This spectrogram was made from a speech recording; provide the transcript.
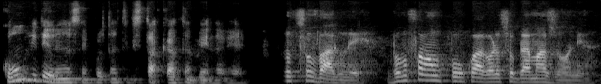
com liderança, é importante destacar também, Daniel. Professor Wagner, vamos falar um pouco agora sobre a Amazônia.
